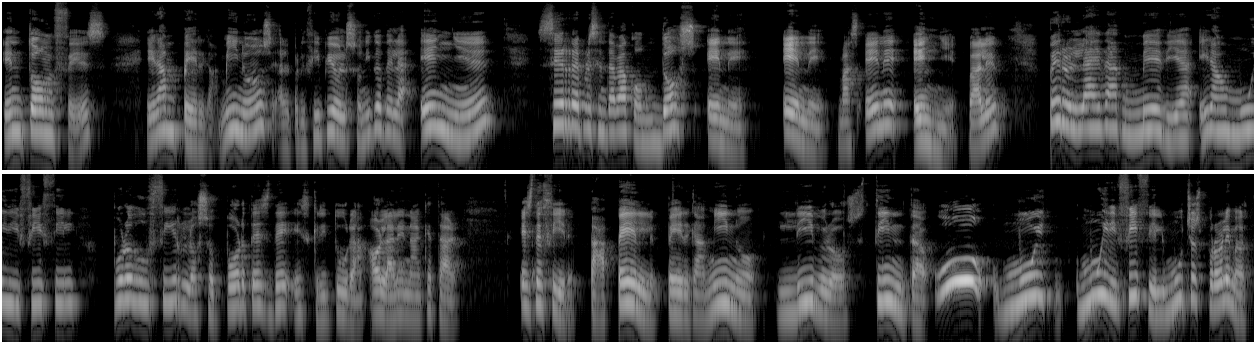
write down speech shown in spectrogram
Entonces, eran pergaminos, al principio el sonido de la ñ se representaba con dos n, n más n, ñ, ¿vale? Pero en la Edad Media era muy difícil producir los soportes de escritura. Hola, Elena, ¿qué tal? Es decir, papel, pergamino, libros, tinta, ¡uh! muy, muy difícil, muchos problemas.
